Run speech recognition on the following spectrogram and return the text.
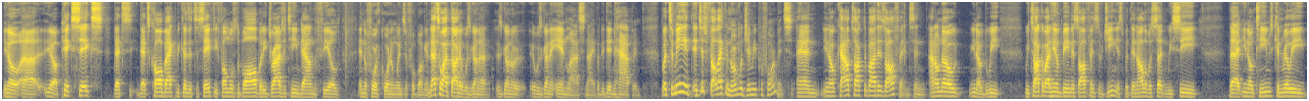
you know uh, you know pick six that's that's called back because it's a safety, fumbles the ball, but he drives the team down the field in the fourth quarter and wins the football game. That's how I thought it was gonna is gonna it was gonna end last night, but it didn't happen. But to me, it, it just felt like a normal Jimmy performance. And you know, Kyle talked about his offense, and I don't know, you know, do we we talk about him being this offensive genius, but then all of a sudden we see that you know teams can really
